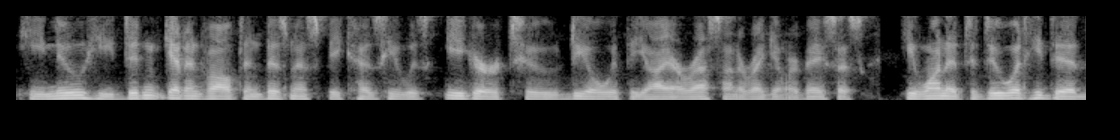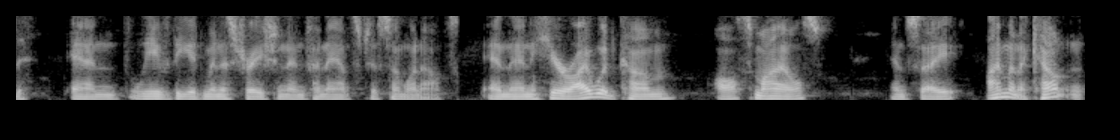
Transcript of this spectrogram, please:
he knew he didn't get involved in business because he was eager to deal with the IRS on a regular basis. He wanted to do what he did and leave the administration and finance to someone else. And then here I would come, all smiles, and say, I'm an accountant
